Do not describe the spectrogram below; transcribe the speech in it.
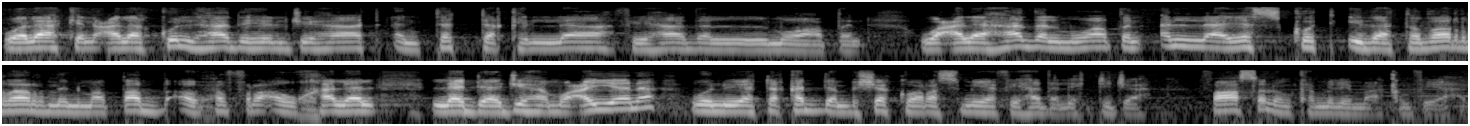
ولكن على كل هذه الجهات أن تتقي الله في هذا المواطن. وعلى هذا المواطن ألا يسكت إذا تضرر من مطب أو حفرة أو خلل لدى جهة معينة وأنه يتقدم بشكوى رسمية في هذا الاتجاه. فاصل ومكملين معكم في أهل.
